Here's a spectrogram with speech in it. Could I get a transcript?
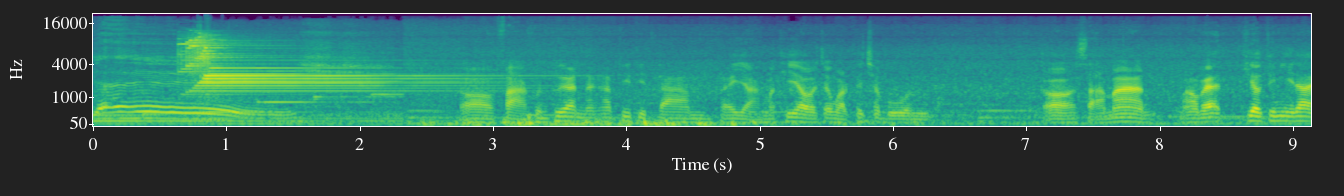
เย้ก็ฝากเพื่อนๆนะครับที่ติดตามใครอยากมาเที่ยวจังหวัดเพชรบูรณ์ก็สามารถมาแวะเที่ยวที่นี่ได้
